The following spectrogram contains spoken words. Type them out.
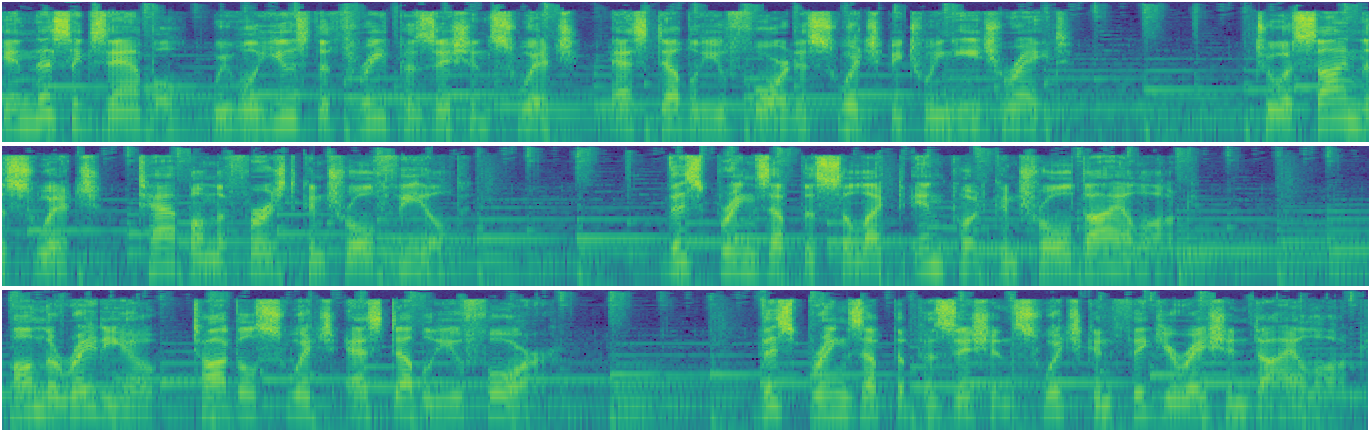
In this example, we will use the 3-position switch, SW4 to switch between each rate. To assign the switch, tap on the first control field. This brings up the Select Input Control dialog. On the radio, toggle switch SW4. This brings up the position switch configuration dialog.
